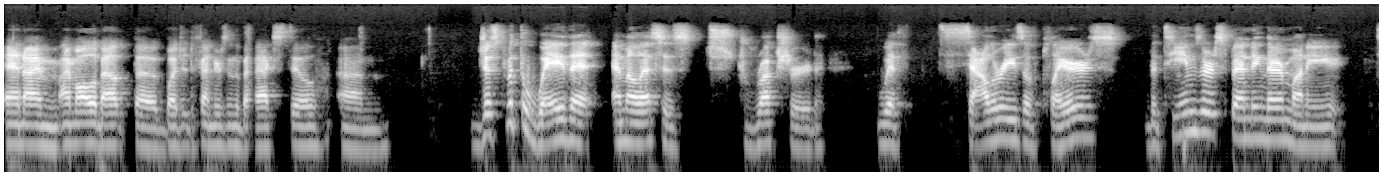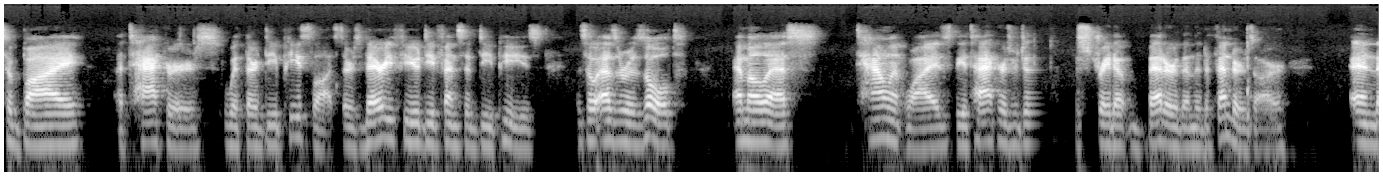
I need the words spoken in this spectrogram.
and I'm I'm all about the budget defenders in the back still. Um, just with the way that MLS is structured with salaries of players, the teams are spending their money to buy attackers with their DP slots. There's very few defensive DPs. And so as a result, MLS talent-wise, the attackers are just straight up better than the defenders are. And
